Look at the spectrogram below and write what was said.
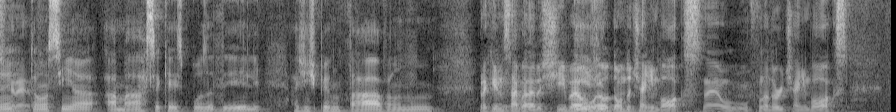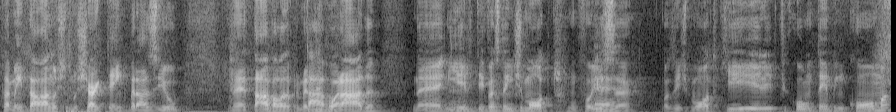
né? discreto. Então, assim, a, a Márcia, que é a esposa dele, a gente perguntava, ela não. Pra quem não sabe, galera, o Shiba é o, Teve- é o dono do Shining Box, né? O, fundador do Shining Box. Também tá lá no, no Shark Tank Brasil, né? Tava lá na primeira Tava. temporada, né? E ele teve um acidente de moto, não foi É. isso? É. Um acidente de moto que ele ficou um tempo em coma,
